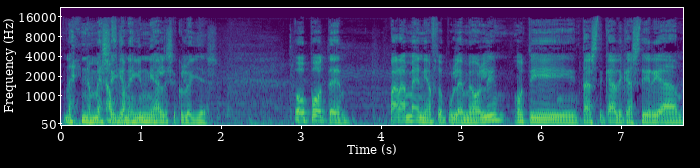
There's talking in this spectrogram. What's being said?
να είναι μέσα Αυτό. για να γίνουν οι άλλες εκλογές. Οπότε παραμένει αυτό που λέμε όλοι, ότι τα αστικά δικαστήρια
